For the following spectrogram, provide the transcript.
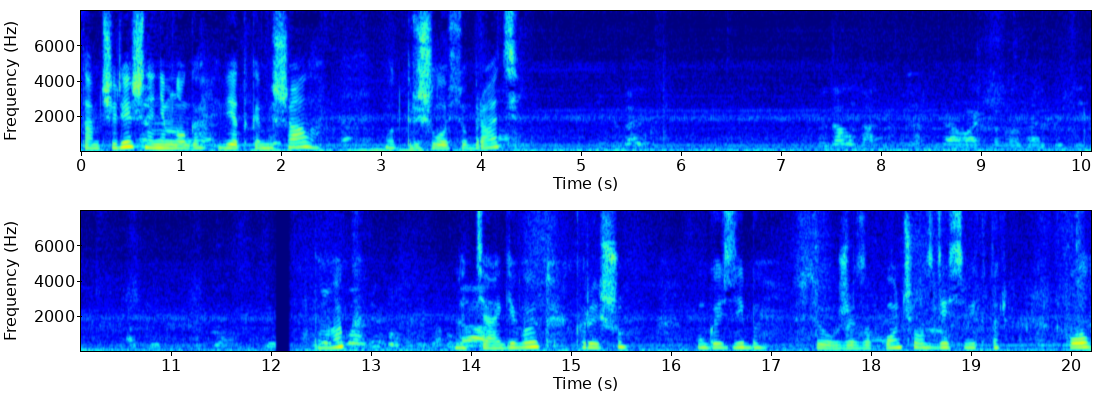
Там черешня немного, ветка мешала. Вот пришлось убрать. Так, натягивают крышу у газибы. Все, уже закончил здесь Виктор. Пол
